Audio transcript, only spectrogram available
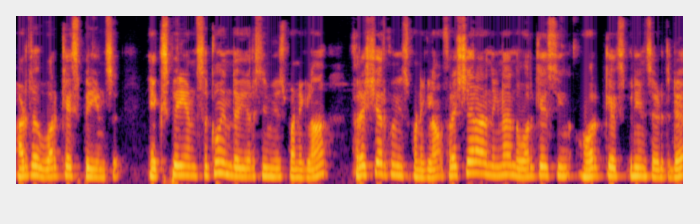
அடுத்தது ஒர்க் எக்ஸ்பீரியன்ஸு எக்ஸ்பீரியன்ஸுக்கும் இந்த ரெஸ்யூம் யூஸ் பண்ணிக்கலாம். ஃப்ரெஷருக்கும் யூஸ் பண்ணிக்கலாம். ஃப்ரெஷராக இருந்தீங்கன்னா இந்த ஒர்க் ஒர்க் எக்ஸ்பீரியன்ஸ் எடுத்துகிட்டு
